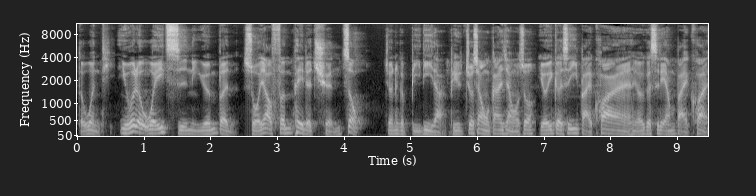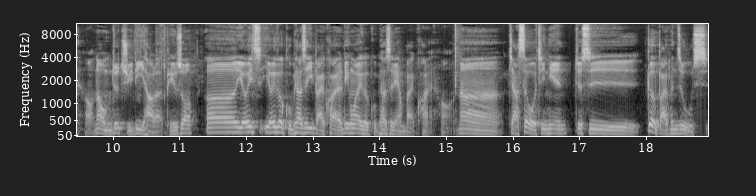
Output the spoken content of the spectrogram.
的问题，你为了维持你原本所要分配的权重。就那个比例啦，比如就像我刚才讲，我说有一个是一百块，有一个是两百块，哦，那我们就举例好了。比如说，呃，有一次有一个股票是一百块，另外一个股票是两百块，哦，那假设我今天就是各百分之五十，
